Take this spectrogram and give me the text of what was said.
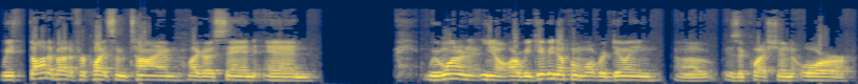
We thought about it for quite some time, like I was saying, and we wanted to, you know, are we giving up on what we're doing uh, is a question, or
